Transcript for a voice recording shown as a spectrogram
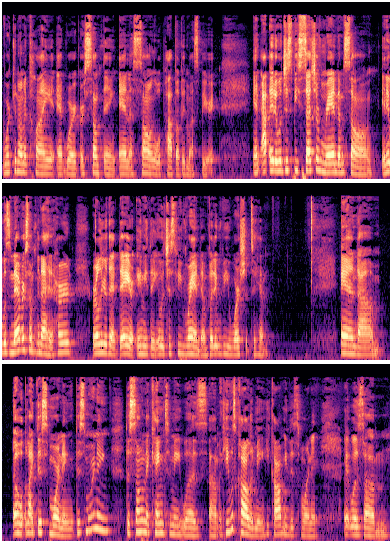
working on a client at work or something, and a song will pop up in my spirit. And I, it would just be such a random song. And it was never something I had heard earlier that day or anything. It would just be random, but it would be worship to him. And um, oh, like this morning, this morning, the song that came to me was um, he was calling me. He called me this morning. It was um,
